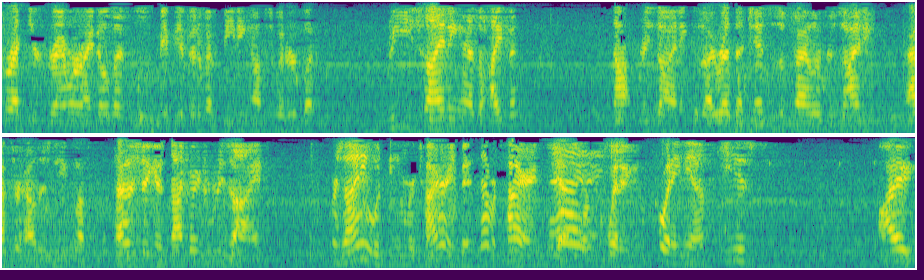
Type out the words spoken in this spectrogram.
correct your grammar. I know that's maybe a bit of a beating on Twitter, but re-signing has a hyphen, not resigning, because I read that chances of Tyler resigning after how this team left. Tyler Seguin is not going to resign. Resigning would be him retiring, but not retiring. Yeah, Eh, or quitting. Quitting, yeah. He is. I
